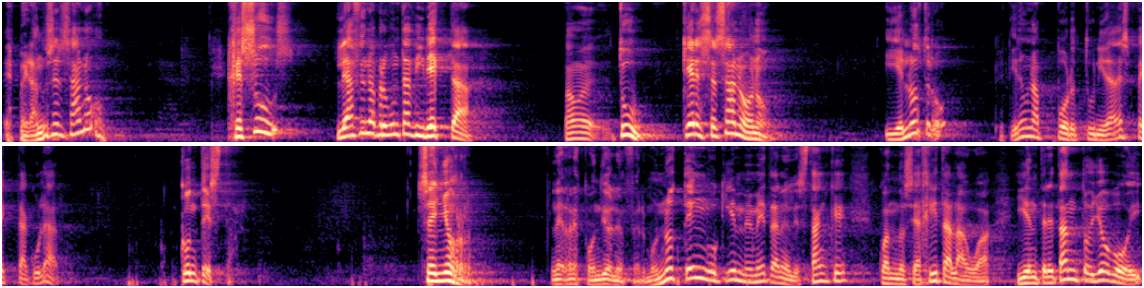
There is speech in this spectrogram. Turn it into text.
Esperando ser sano. Jesús le hace una pregunta directa. ¿Tú quieres ser sano o no? Y el otro, que tiene una oportunidad espectacular, contesta. Señor, le respondió el enfermo, no tengo quien me meta en el estanque cuando se agita el agua y entre tanto yo voy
